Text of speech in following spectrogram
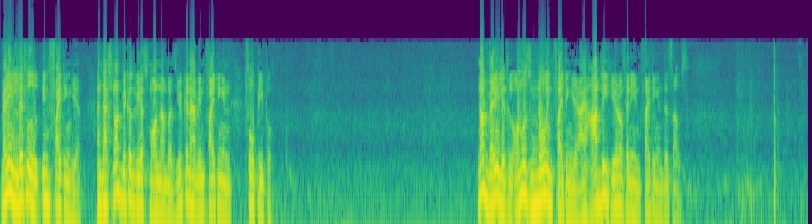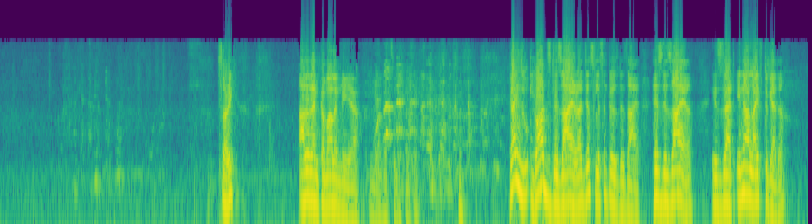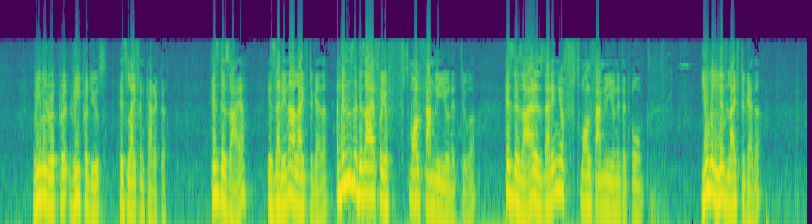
Very little infighting here. And that's not because we are small numbers. You can have infighting in four people. Not very little, almost no infighting here. I hardly hear of any infighting in this house. Sorry? Other than Kamal and me, yeah. No, that's a different thing. Guys, God's desire, just listen to His desire. His desire is that in our life together, we will repro- reproduce His life and character. His desire is that in our life together, and this is the desire for your small family unit too. His desire is that in your small family unit at home, you will live life together,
